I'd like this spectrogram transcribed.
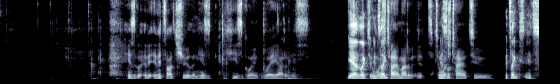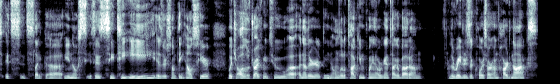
he's if it's all true, then he's he's going way out of his. Yeah, like too it's much like time out of it. It's too much like- time to. It's like it's it's it's like uh you know it CTE? Is there something else here? Which also drives me to uh, another you know little talking point that we're going to talk about. Um, the Raiders, of course, are on Hard Knocks.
